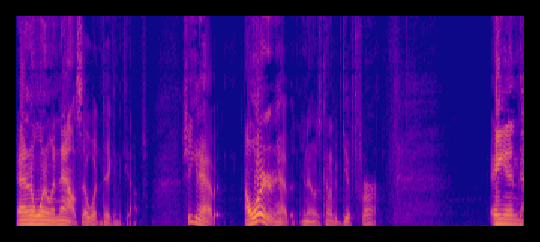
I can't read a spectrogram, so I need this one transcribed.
And I don't want to announce I wasn't taking the couch. She could have it. I wanted her to have it. You know, it was kind of a gift for her. And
